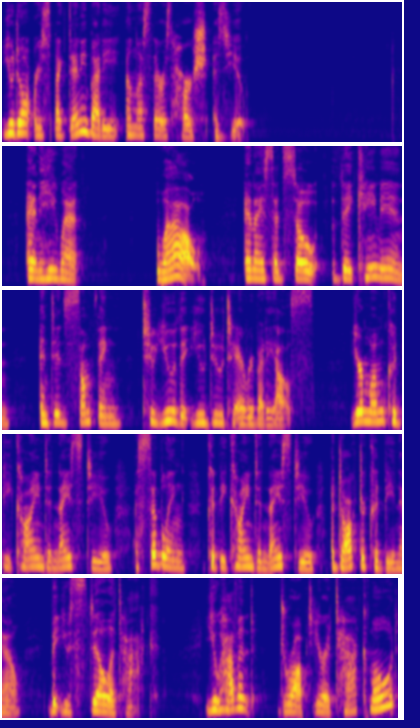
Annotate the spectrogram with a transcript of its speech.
You don't respect anybody unless they're as harsh as you. And he went, Wow. And I said, So they came in and did something to you that you do to everybody else. Your mom could be kind and nice to you. A sibling could be kind and nice to you. A doctor could be now, but you still attack. You haven't dropped your attack mode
